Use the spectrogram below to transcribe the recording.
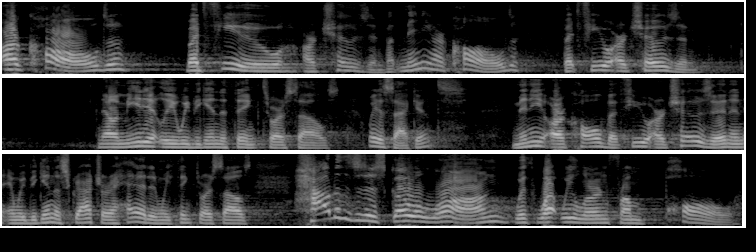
are called, but few are chosen. But many are called, but few are chosen. Now, immediately we begin to think to ourselves, wait a second. Many are called, but few are chosen. And, and we begin to scratch our head and we think to ourselves, how does this go along with what we learn from Paul?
